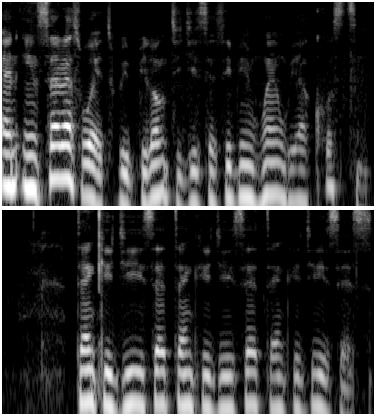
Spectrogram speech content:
And in Sarah's words, we belong to Jesus even when we are coasting. Thank you, Jesus. Thank you, Jesus. Thank you, Jesus.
